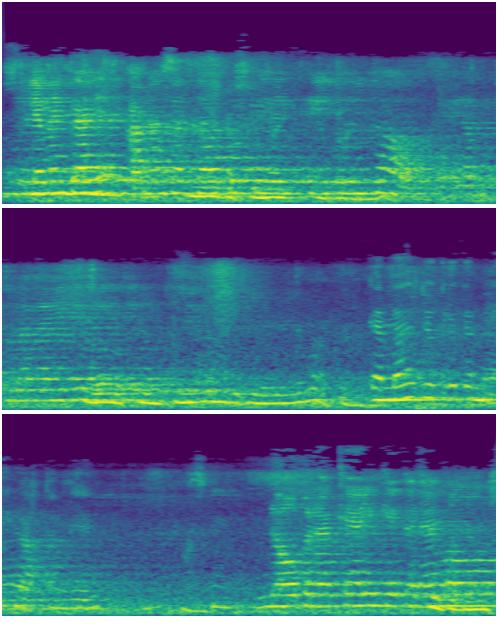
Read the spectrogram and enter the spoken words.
Posiblemente habrán saltado porque he conectado la cultura de ahí Que además yo creo que es mejor también. Sí. No, pero es que hay que tenemos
